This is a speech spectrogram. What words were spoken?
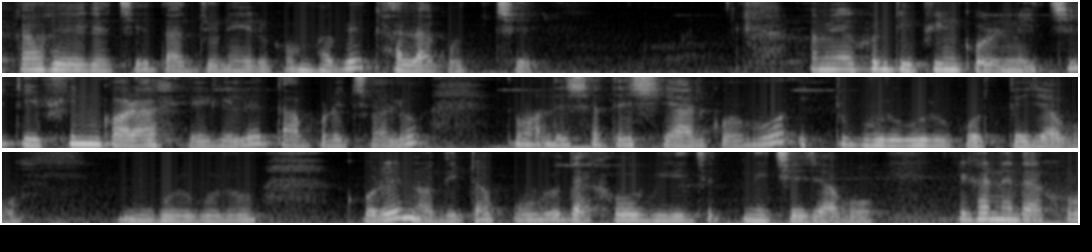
একা হয়ে গেছে, তার জন্য এরকমভাবে খেলা করছে। আমি এখন টিফিন করে নিচ্ছি। টিফিন করা হয়ে গেলে তারপরে চলো তোমাদের সাথে শেয়ার করব। একটু ঘুরু ঘুরু করতে যাব। ঘুরু ঘুরু করে নদীটা পুরো দেখাবো ব্রিজের নিচে যাব। এখানে দেখো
